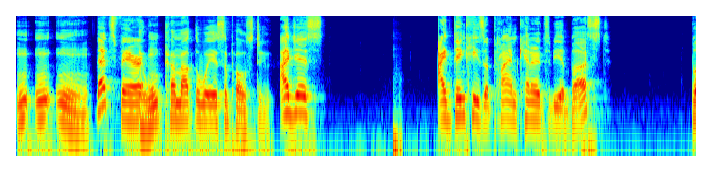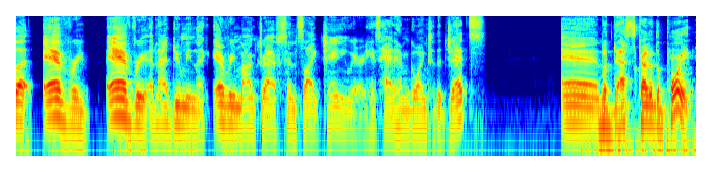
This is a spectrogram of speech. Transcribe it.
mm-mm-mm, That's fair. it won't come out the way it's supposed to. I just I think he's a prime candidate to be a bust. But every every and I do mean like every mock draft since like January has had him going to the Jets. And But that's kind of the point.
